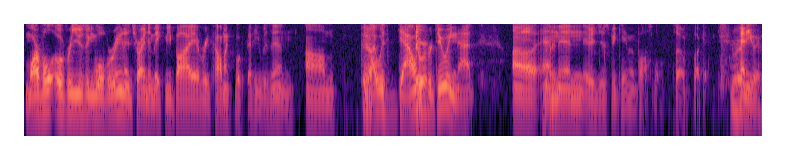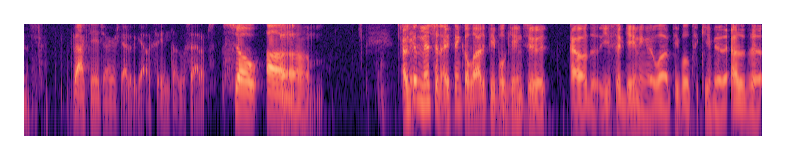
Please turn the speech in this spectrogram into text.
Marvel overusing Wolverine and trying to make me buy every comic book that he was in. Um, because Yeah. I was down were- for doing that, uh, and Right. then it just became impossible. So fuck it. right. Anyway, back to Hitchhiker's Guide to the Galaxy and Douglas Adams. So um, Um, I was going to mention, I think a lot of people came to it out. Of, you said gaming. A lot of people came out of the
